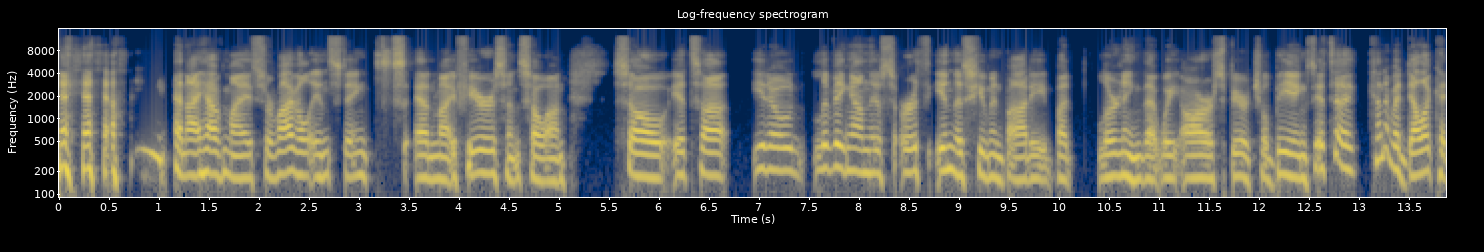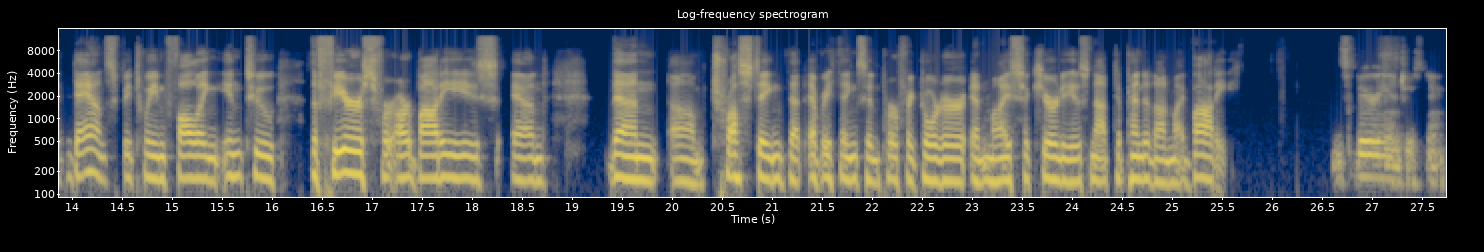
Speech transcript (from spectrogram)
and I have my survival instincts and my fears and so on. So it's a, uh, you know, living on this earth in this human body, but learning that we are spiritual beings. It's a kind of a delicate dance between falling into the fears for our bodies and then um, trusting that everything's in perfect order and my security is not dependent on my body. It's very interesting.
